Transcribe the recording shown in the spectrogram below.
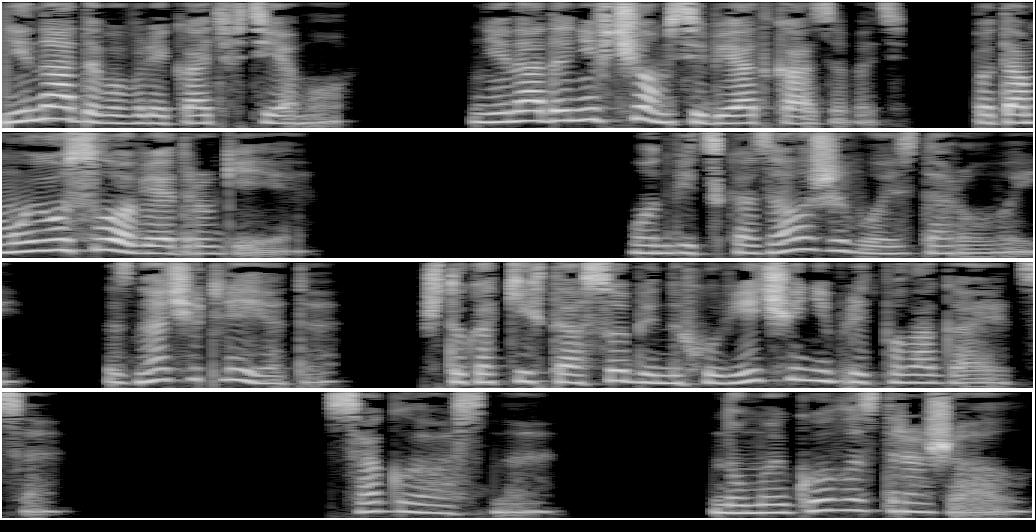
Не надо вовлекать в тему. Не надо ни в чем себе отказывать, потому и условия другие. Он ведь сказал живой и здоровый. Значит ли это, что каких-то особенных увечий не предполагается? Согласна. Но мой голос дрожал.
